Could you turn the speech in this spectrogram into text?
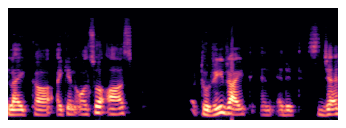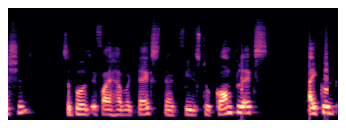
like uh, I can also ask to rewrite and edit suggestions. Suppose if I have a text that feels too complex, I could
